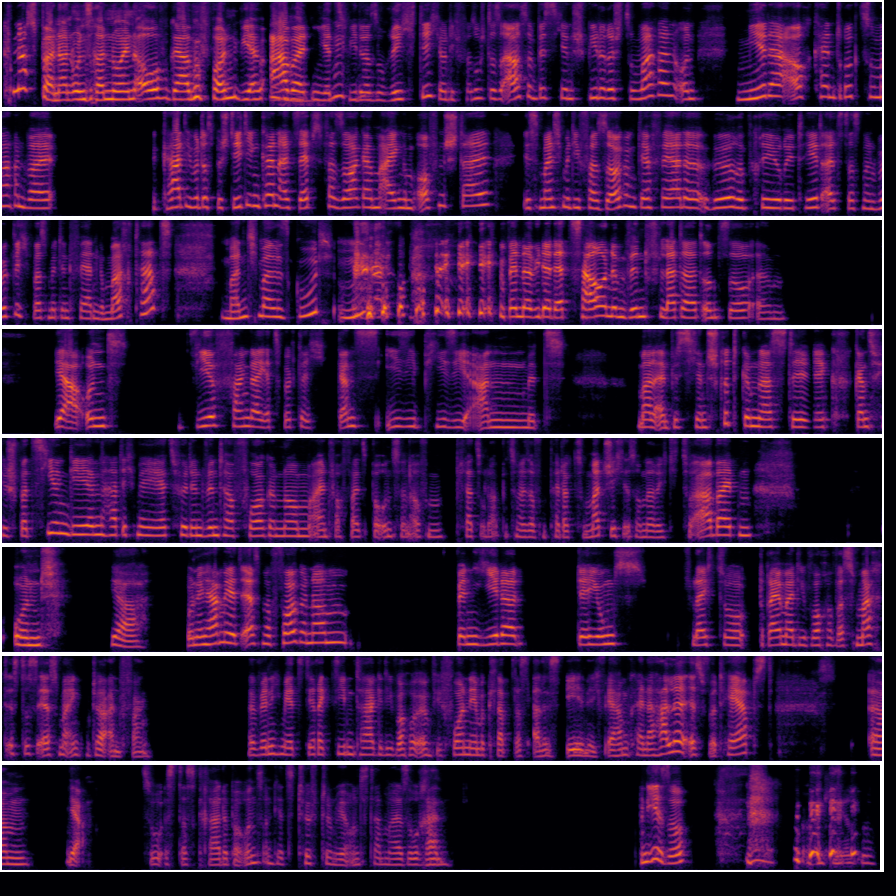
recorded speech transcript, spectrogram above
knaspern an unserer neuen Aufgabe von, wir arbeiten jetzt wieder so richtig und ich versuche das auch so ein bisschen spielerisch zu machen und mir da auch keinen Druck zu machen, weil Kathi wird das bestätigen können, als Selbstversorger im eigenen Offenstall ist manchmal die Versorgung der Pferde höhere Priorität, als dass man wirklich was mit den Pferden gemacht hat. Manchmal ist gut. Mhm. Wenn da wieder der Zaun im Wind flattert und so. Ähm. Ja, und wir fangen da jetzt wirklich ganz easy peasy an mit mal ein bisschen Schrittgymnastik, ganz viel spazieren gehen, hatte ich mir jetzt für den Winter vorgenommen, einfach weil es bei uns dann auf dem Platz oder beziehungsweise auf dem Paddock zu matschig ist, um da richtig zu arbeiten. Und ja, und ich habe mir jetzt erstmal vorgenommen, wenn jeder der Jungs vielleicht so dreimal die Woche was macht, ist das erstmal ein guter Anfang. Weil wenn ich mir jetzt direkt sieben Tage die Woche irgendwie vornehme, klappt das alles eh nicht. Wir haben keine Halle, es wird Herbst. Ähm, ja, so ist das gerade bei uns und jetzt tüfteln wir uns da mal so ran. Und ihr so? okay, so.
